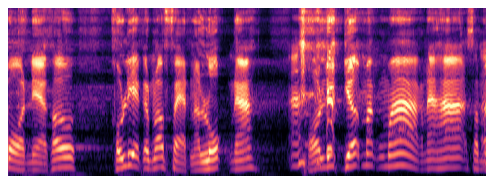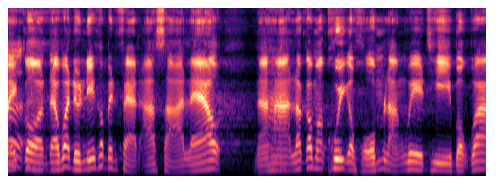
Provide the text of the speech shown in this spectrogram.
ก่อนเนี่ยเขาเขาเรียกกันว่าแฝดนรกนะอะ เพราะฤทธิ์เยอะมากๆนะฮะสมัยก่อนแต่ว่าเดี๋ยวนี้เขาเป็นแฝดอาสาแล้ว นะฮะแล้วก็มาคุยกับผมหลังเวทีบอกว่า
